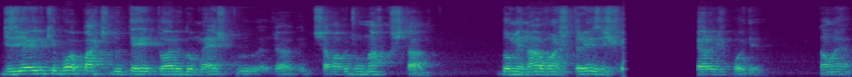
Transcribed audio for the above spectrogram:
Dizia ele que boa parte do território do México já chamava de um narco-estado. Dominavam as três esferas de poder. Então é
